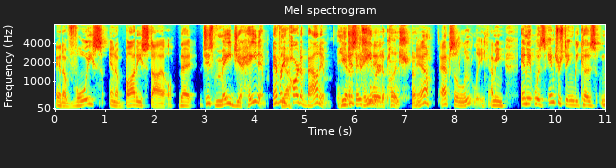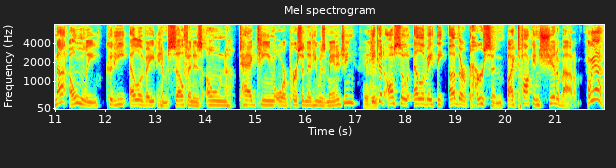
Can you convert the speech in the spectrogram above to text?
and a voice and a body style that just made you hate him. Every Yeah. part about him. He had a just hated. you wanted to punch. huh? Yeah, absolutely. I mean, and it was interesting because not only could he elevate himself and his own tag team or person that he was managing, Mm-hmm. he could also elevate the other person by talking shit about him. Oh yeah,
